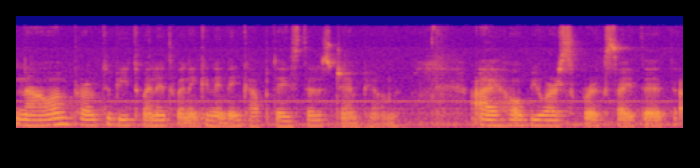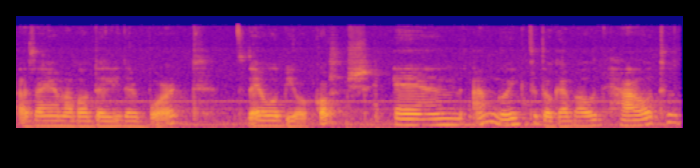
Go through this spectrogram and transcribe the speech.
now I'm proud to be 2020 Canadian Cup Tasters champion. I hope you are super excited as I am about the leaderboard. I will be your coach, and I'm going to talk about how to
